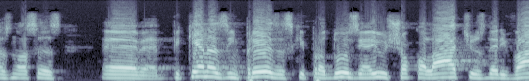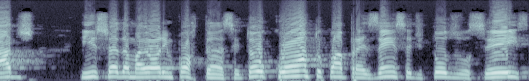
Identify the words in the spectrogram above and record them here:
as nossas é, pequenas empresas que produzem aí o chocolate e os derivados, isso é da maior importância. Então eu conto com a presença de todos vocês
